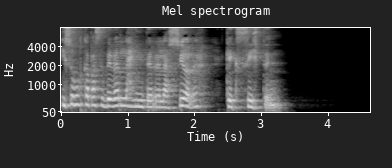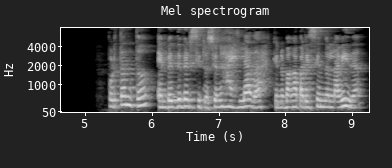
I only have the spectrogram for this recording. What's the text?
y somos capaces de ver las interrelaciones que existen. Por tanto, en vez de ver situaciones aisladas que nos van apareciendo en la vida,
